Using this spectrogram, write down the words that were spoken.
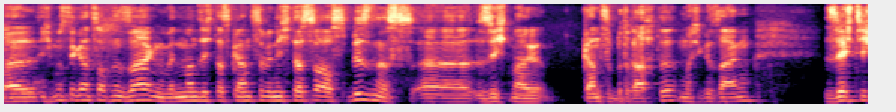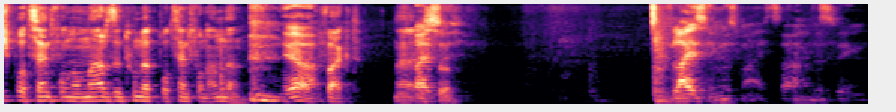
Weil ich muss dir ganz offen sagen, wenn man sich das Ganze, wenn ich das aus Business-Sicht mal Ganze betrachte, muss ich sagen, 60% von Omar sind 100% von anderen. Ja, Fakt. Ist fleißig. so. Fleißig, muss man echt sagen. Deswegen.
